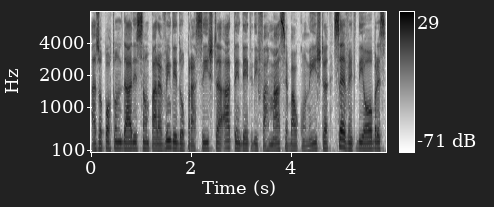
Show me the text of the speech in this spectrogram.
As oportunidades são para vendedor pracista, atendente de farmácia, balconista, servente de obras,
